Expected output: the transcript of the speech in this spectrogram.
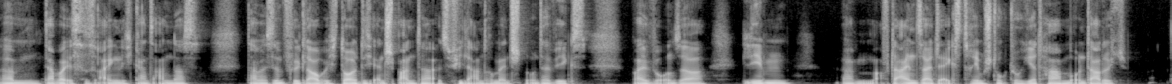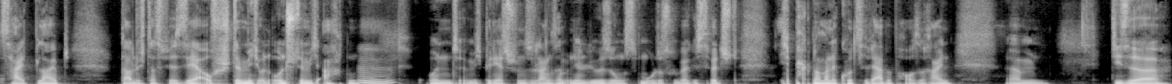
Ähm, dabei ist es eigentlich ganz anders. Dabei sind wir, glaube ich, deutlich entspannter als viele andere Menschen unterwegs, weil wir unser Leben ähm, auf der einen Seite extrem strukturiert haben und dadurch Zeit bleibt, dadurch, dass wir sehr auf stimmig und unstimmig achten. Mhm. Und ähm, ich bin jetzt schon so langsam in den Lösungsmodus rüber geswitcht. Ich pack noch mal eine kurze Werbepause rein. Ähm, diese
